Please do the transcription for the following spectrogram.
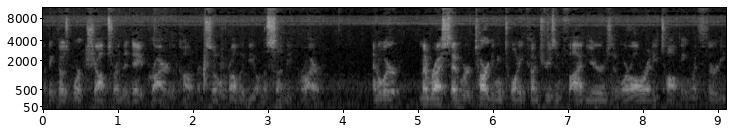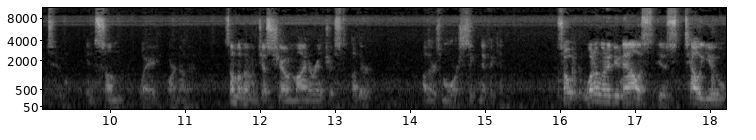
I think those workshops are the day prior to the conference, so it'll probably be on the Sunday prior. And we're, remember I said we're targeting 20 countries in five years, and we're already talking with 32 in some way or another. Some of them have just shown minor interest, other, others more significant. So what I'm going to do now is, is tell you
